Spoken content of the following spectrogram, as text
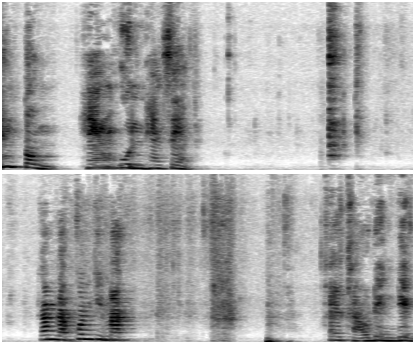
งต้มแห้งอุ่นแห้งแซ่บสำหรับคนที่มักไข่ขาวเด่งเด่ง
